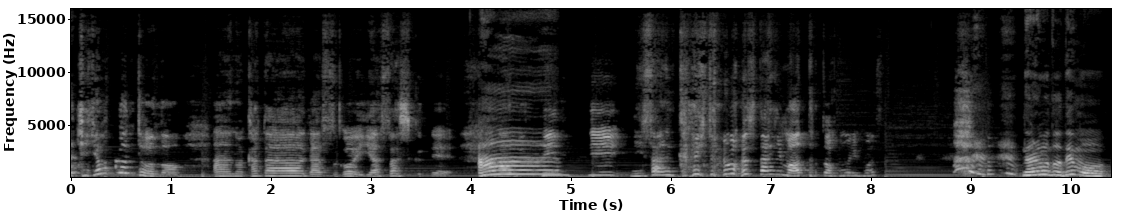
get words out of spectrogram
企業担当のあの方がすごい優しくて年に23回電話した日もあったと思います。なるほどでも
